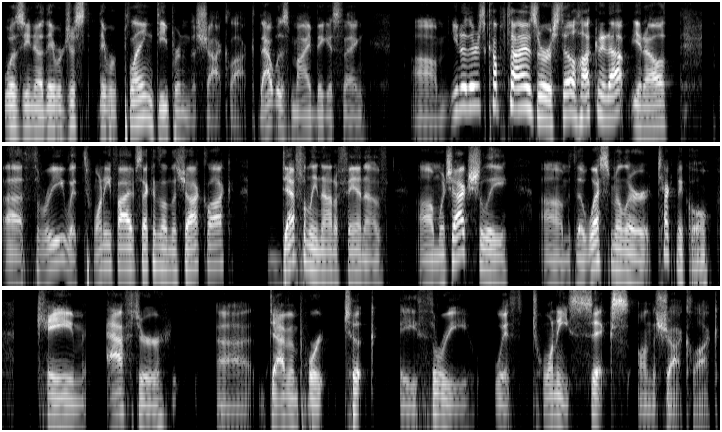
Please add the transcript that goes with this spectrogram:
was, you know, they were just they were playing deeper into the shot clock. That was my biggest thing. Um, you know, there's a couple times where we're still hucking it up. You know, uh, three with 25 seconds on the shot clock. Definitely not a fan of. Um, which actually, um, the Wes Miller technical came after uh, Davenport took a three with 26 on the shot clock,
